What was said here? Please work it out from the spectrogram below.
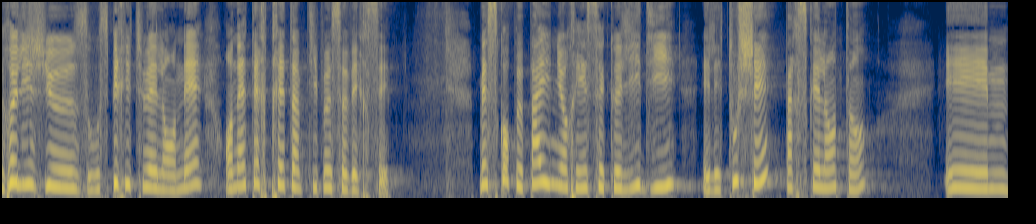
religieuse ou spirituelle on est, on interprète un petit peu ce verset. Mais ce qu'on ne peut pas ignorer, c'est que Lydie, elle est touchée par ce qu'elle entend et euh,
